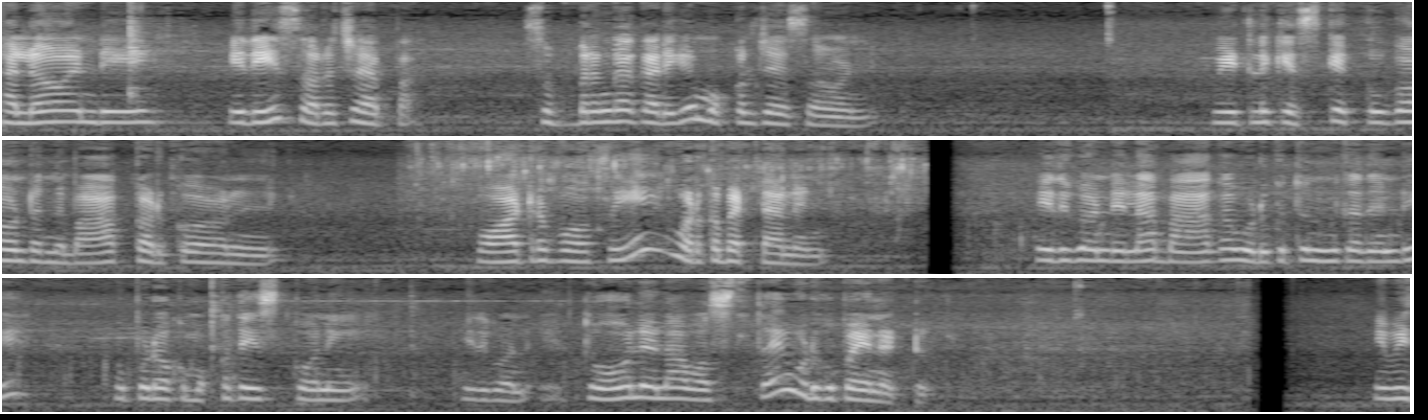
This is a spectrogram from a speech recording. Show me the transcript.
హలో అండి. ఇది సొరచేప. శుభ్రంగా కడిగి ముక్కలు చేసామండి. వీటికి ఇసుక ఎక్కువగా ఉంటుంది బాగా కడుక్కోవాలండి. వాటర్ పోసి ఉడకబెట్టాలండి. ఇదిగోండి ఇలా బాగా ఉడుకుతుంది కదండి. ఇప్పుడు ఒక ముక్క తీసుకొని ఇదిగోండి తోలు ఇలా వస్తే ఉడికిపోయినట్టు. ఇవి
